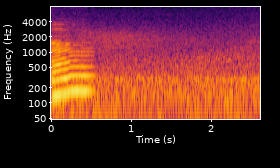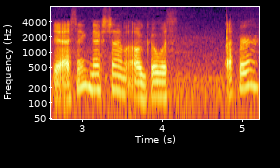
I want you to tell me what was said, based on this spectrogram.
Um, yeah, I think next time I'll go with leper.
